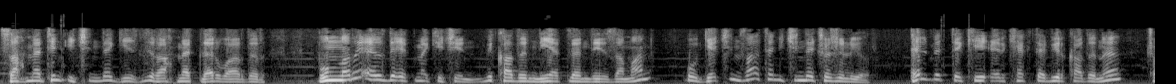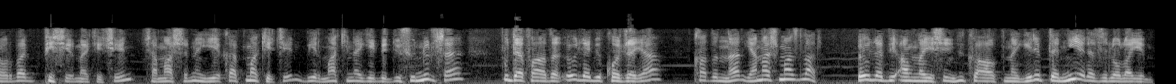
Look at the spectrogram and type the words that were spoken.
Zahmetin içinde gizli rahmetler vardır. Bunları elde etmek için bir kadın niyetlendiği zaman o geçim zaten içinde çözülüyor. Elbette ki erkekte bir kadını çorba pişirmek için, çamaşırını yıkatmak için bir makine gibi düşünürse bu defada öyle bir kocaya kadınlar yanaşmazlar. Öyle bir anlayışın yükü altına girip de niye rezil olayım?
